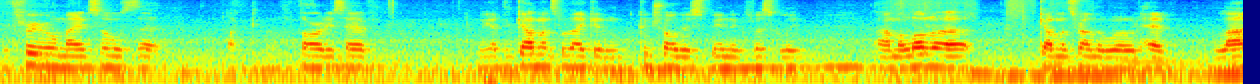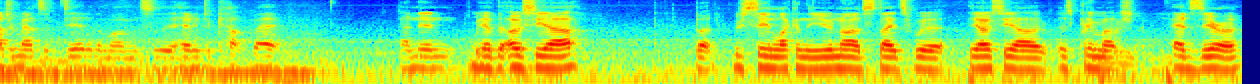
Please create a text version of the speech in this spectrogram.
The three real main tools that like authorities have We have the governments where they can control their spending fiscally. Um, a lot of governments around the world have large amounts of debt at the moment, so they're having to cut back. And then we have the OCR, but we've seen like in the United States where the OCR is pretty much at zero.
